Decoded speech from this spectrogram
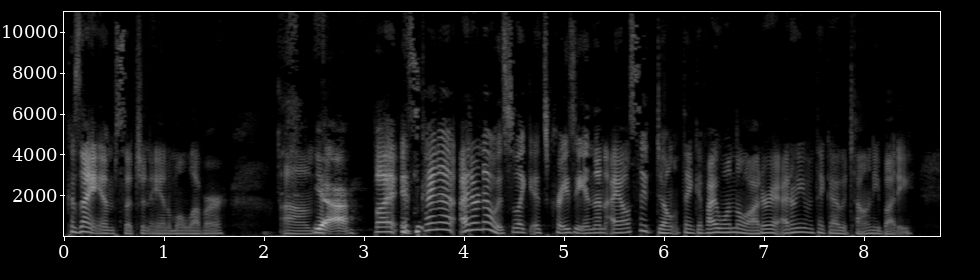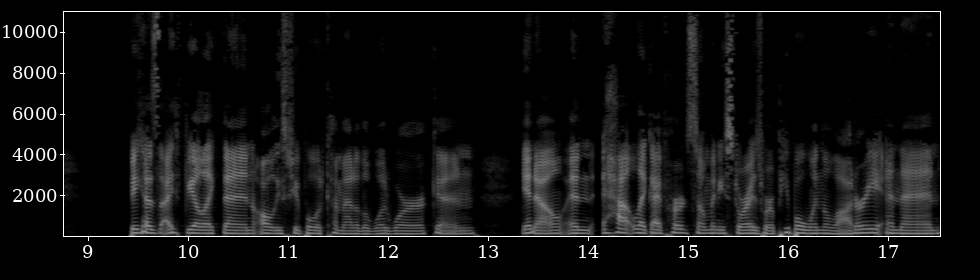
because I am such an animal lover. Um, yeah. But it's kind of, I don't know. It's like, it's crazy. And then I also don't think if I won the lottery, I don't even think I would tell anybody because I feel like then all these people would come out of the woodwork and you know and how like I've heard so many stories where people win the lottery and then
